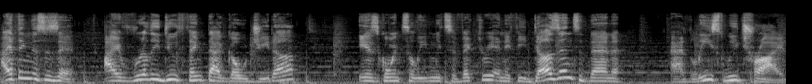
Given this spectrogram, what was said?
I think this is it. I really do think that Gogeta is going to lead me to victory. And if he doesn't, then at least we tried.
